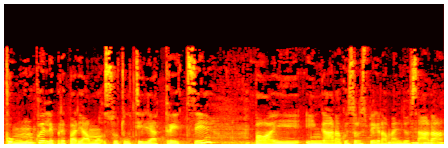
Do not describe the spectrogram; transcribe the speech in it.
comunque le prepariamo su tutti gli attrezzi. Poi in gara, questo lo spiegherà meglio Sara,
